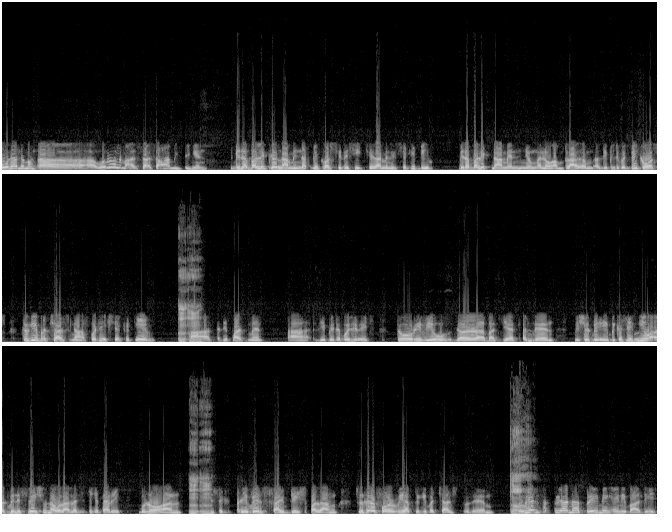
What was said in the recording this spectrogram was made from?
Wala namang, ah, wala namang, sa, sa aming tingin, binabalik lang namin, not because sinisiksi namin executive, binabalik namin yung ano, ang plan, ang DPWH, because to give a chance nga for the executive, Mm-mm. ah, the department, ah, DPWH, to review their ah, budget. And then, we should be able, kasi new administration na, wala na si Secretary Bunoan, Mm-mm. si Secretary Vince, five days pa lang. So therefore, we have to give a chance to them. So we are, not, we are not blaming anybody.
